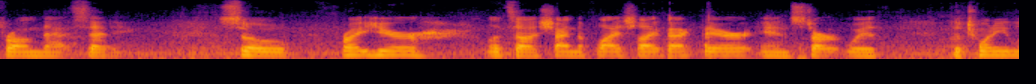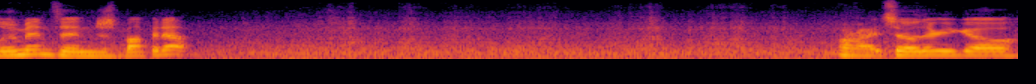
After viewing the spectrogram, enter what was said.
from that setting. So right here, let's uh, shine the flashlight back there and start with the 20 lumens and just bump it up. All right, so there you go.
